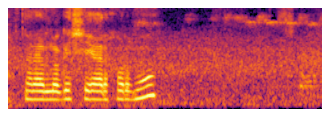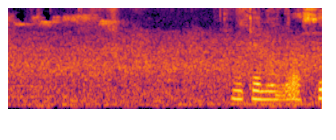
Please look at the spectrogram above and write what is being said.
আপনার লগে শেয়ার করব আছে।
